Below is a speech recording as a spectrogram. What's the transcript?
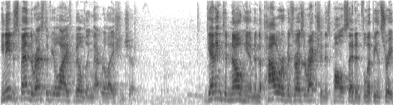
you need to spend the rest of your life building that relationship. Getting to know him and the power of his resurrection, as Paul said in Philippians 3.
